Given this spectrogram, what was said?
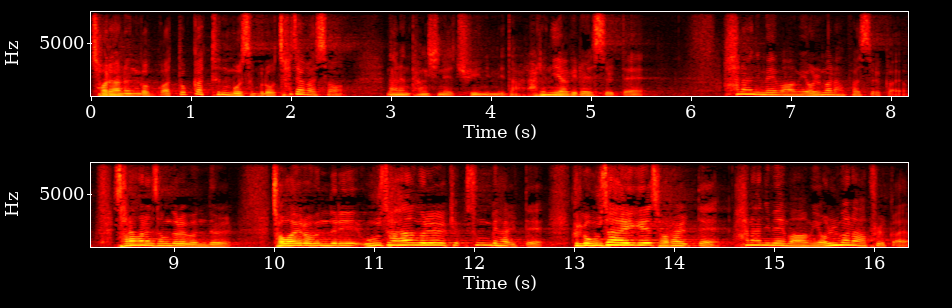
절하는 것과 똑같은 모습으로 찾아가서 나는 당신의 주인입니다. 라는 이야기를 했을 때 하나님의 마음이 얼마나 아팠을까요? 사랑하는 성도 여러분들, 저와 여러분들이 우상을 숭배할 때, 그리고 우상에게 절할 때 하나님의 마음이 얼마나 아플까요?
